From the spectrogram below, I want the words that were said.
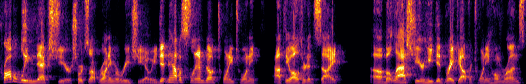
probably next year. Shortstop Ronnie Mauricio. He didn't have a slam dunk 2020 at the alternate site, uh, but last year he did break out for 20 home runs.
